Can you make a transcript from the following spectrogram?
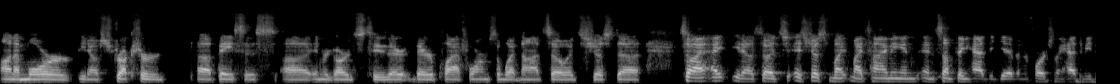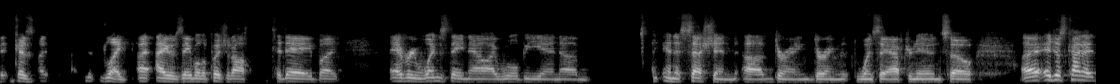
on a more you know structured uh, basis uh, in regards to their their platforms and whatnot. So it's just uh, so I, I, you know so it's it's just my, my timing and, and something had to give and unfortunately had to be because like I, I, was able to push it off today, but every Wednesday now I will be in um, in a session uh, during during Wednesday afternoon. So uh, it just kind of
